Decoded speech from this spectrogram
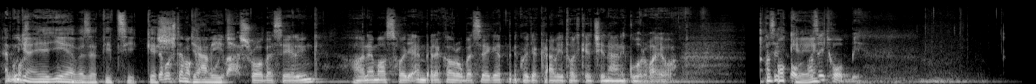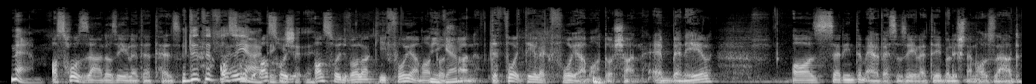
Hát Ugyan egy élvezeti cikk. És de most nem a kávévásról beszélünk, hanem az, hogy emberek arról beszélgetnek, hogy a kávét hogy kell csinálni kurva jól. Az egy, okay. az egy hobbi. Nem. Az hozzáad az életedhez. De, de az, hogy, az, hogy, az, hogy valaki folyamatosan, Igen. de foly, tényleg folyamatosan ebben él, az szerintem elvesz az életéből, és nem hozzáad.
